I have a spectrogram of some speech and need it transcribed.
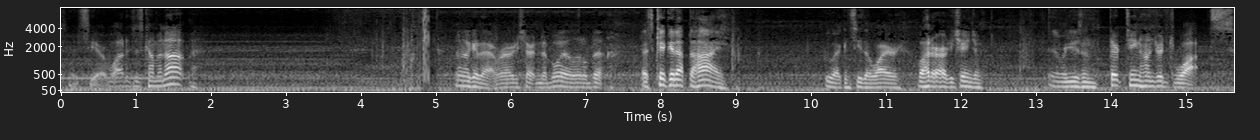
So let's see, our wattage is coming up. Oh, look at that, we're already starting to boil a little bit. Let's kick it up to high. Ooh, I can see the wire, water already changing and we're using 1300 watts.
